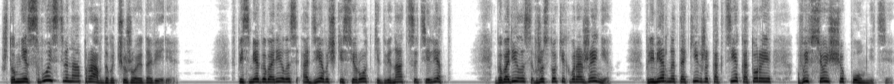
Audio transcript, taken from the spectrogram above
что мне свойственно оправдывать чужое доверие. В письме говорилось о девочке-сиротке 12 лет, говорилось в жестоких выражениях, примерно таких же, как те, которые вы все еще помните.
